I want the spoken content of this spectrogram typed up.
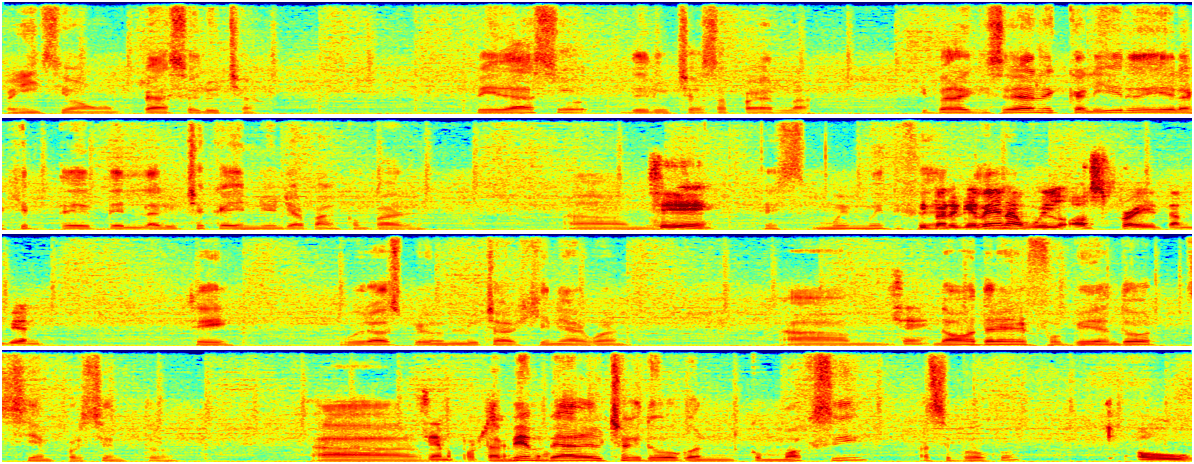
Buenísimo, un pedazo de lucha. Pedazo de lucha esa verla. Y para que se vean el calibre de la gente de la lucha que hay en New Japan, compadre. Um, sí. Es muy, muy diferente. Y para que vean a Will Osprey también. Sí. Will Osprey, un luchador genial, bueno. Um, sí. Vamos a tener en el Forbidden Door 100%. 100%. También vea la lucha que tuvo con, con Moxie hace poco. Oh.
